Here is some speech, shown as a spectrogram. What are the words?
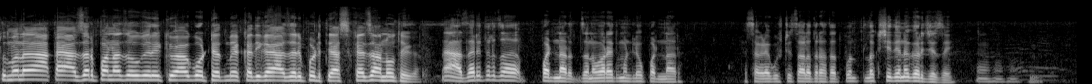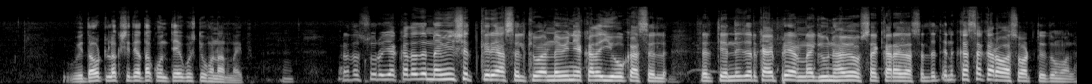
तुम्हाला काय आजारपणाचं वगैरे किंवा गोट्यात एखादी गाय आजारी पडते असं काय जाणवतंय का? नाही आजारी तर जा पडणार. जनावर आहेत म्हटल्यावर पडणार. ह्या सगळ्या गोष्टी चालत राहतात पण लक्ष देणं गरजेचं आहे. विदाऊट लक्ष देता कोणत्याही गोष्टी होणार नाहीत. बरं आता सुरू एखादा जर नवीन शेतकरी असेल किंवा नवीन एखादा युवक असेल तर त्यांनी जर काय प्रेरणा घेऊन हा व्यवसाय करायचा असेल तर त्याने कसा करावा असं वाटतंय तुम्हाला?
